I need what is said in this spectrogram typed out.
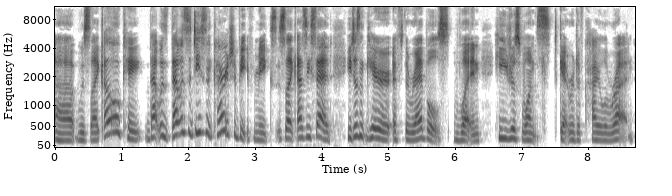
uh, was like, oh, okay, that was that was a decent character beat for me because it's like, as he said, he doesn't care if the rebels win; he just wants to get rid of Kylo Ren,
